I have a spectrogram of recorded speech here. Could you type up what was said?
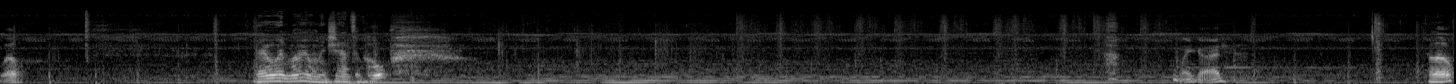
Well, there went my only chance of hope. Oh my god. Hello?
